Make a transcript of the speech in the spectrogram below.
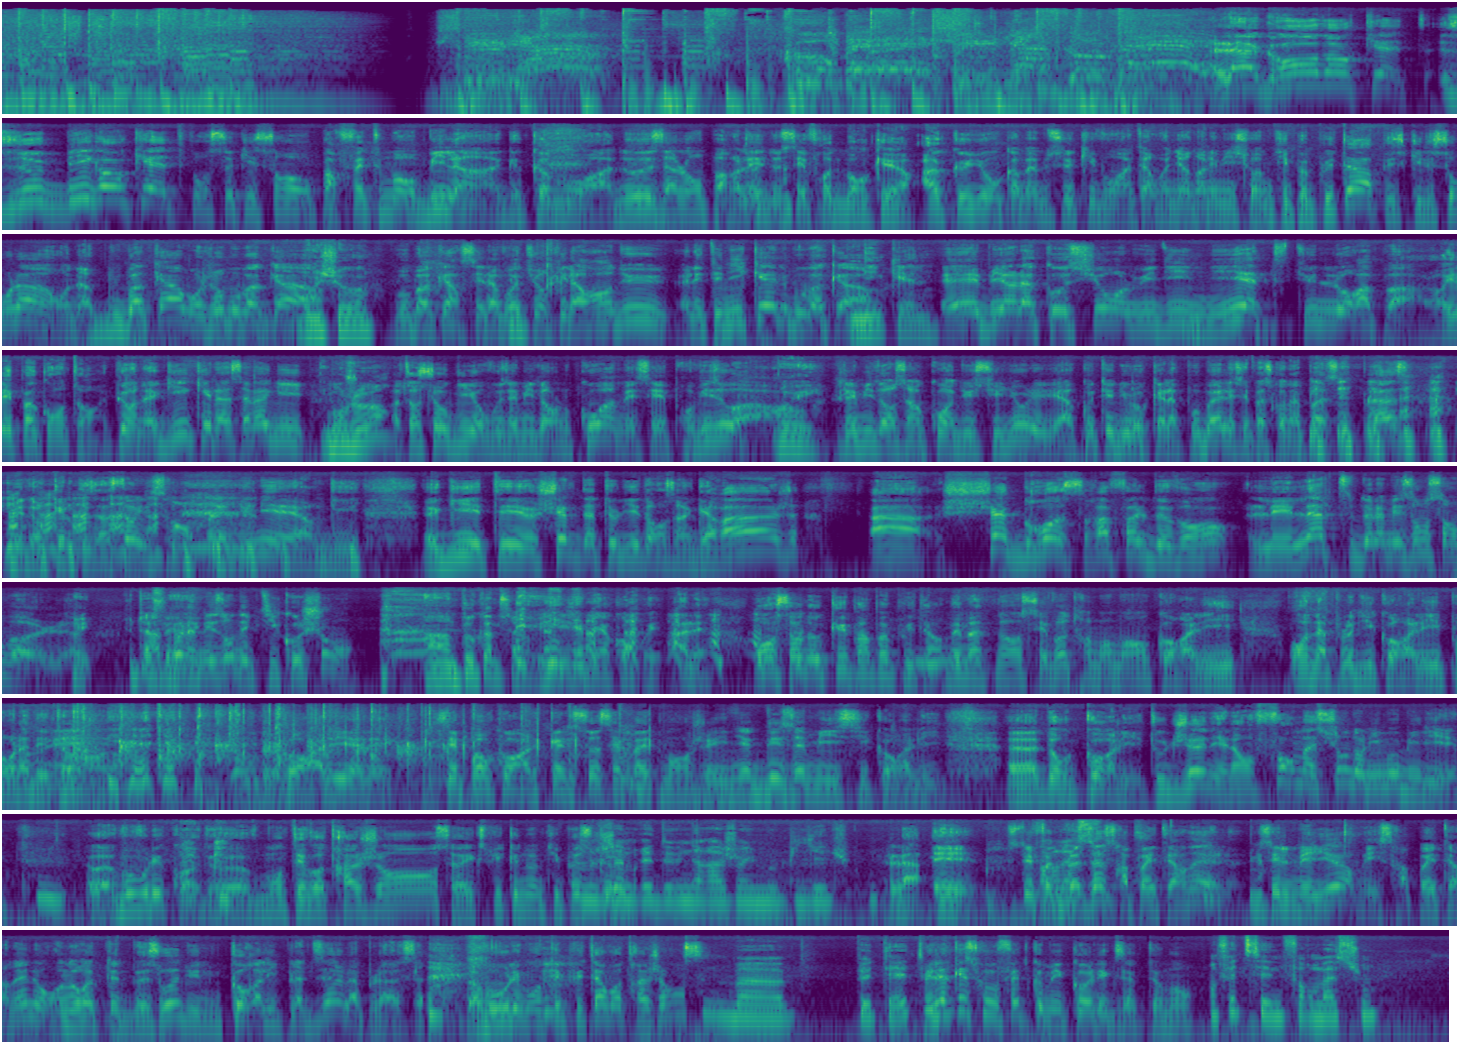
La grande enquête, The Big Enquête, pour ceux qui sont parfaitement bilingues comme moi. Nous allons parler de ces fraudes bancaires. Accueillons quand même ceux qui vont intervenir dans l'émission un petit peu plus tard, puisqu'ils sont là. On a Boubacar. Bonjour Boubacar. Bonjour. Boubacar, c'est la voiture qu'il a rendue. Elle était nickel, Boubacar. Nickel. Eh bien, la caution, on lui dit Niet, tu ne l'auras pas. Alors, il n'est pas content. Et puis, on a Guy qui est là. Ça va, Guy? Bonjour. Attention, Guy, on vous a mis dans le coin, mais c'est provisoire. hein. Oui. Je l'ai mis dans un coin du studio, il est à côté du local à poubelle, et c'est parce qu'on n'a pas assez de place. mais dans quelques instants, il sera en pleine lumière, Guy. Euh, Guy était chef d'atelier dans un garage. À chaque grosse rafale de vent, les lattes de la maison s'envolent. Oui, tout à un fait, peu la maison des petits cochons. Un peu comme ça, Oui, oui. j'ai bien compris. Allez, on s'en occupe un peu plus tard. Mais maintenant, c'est votre moment, Coralie. On applaudit Coralie pour la détendre. Coralie, elle est. C'est pas encore à quelle sauce elle va être mangée. Il n'y a que des amis ici, Coralie. Euh, donc, Coralie est toute jeune et elle est en formation dans l'immobilier. Euh, vous voulez quoi? De, Monter votre agence? Expliquez-nous un petit peu ce que. J'aimerais devenir agent immobilier du coup. Là, et Stéphane Plaza ne sera pas éternel. C'est le meilleur, mais il ne sera pas éternel. On aurait peut-être besoin d'une Coralie Plaza à la place. Alors, vous voulez monter plus tard votre agence? Bah peut-être. Mais là, qu'est-ce que vous faites comme école exactement? En fait, c'est une formation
